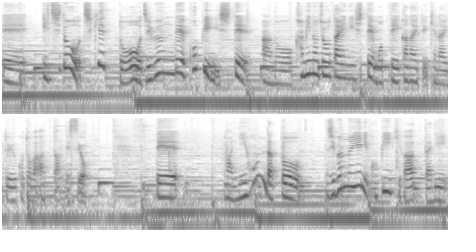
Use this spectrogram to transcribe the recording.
えー、一度チケットを自分でコピーしてあの紙の状態にして持っていかないといけないということがあったんですよ。で、まあ、日本だと自分の家にコピー機があったり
